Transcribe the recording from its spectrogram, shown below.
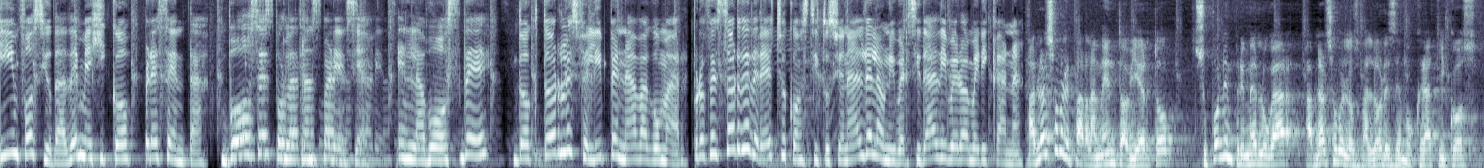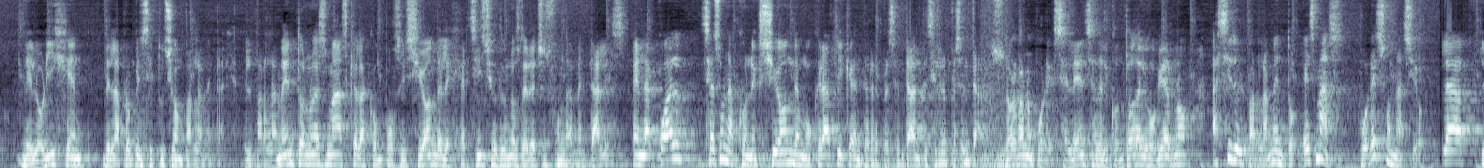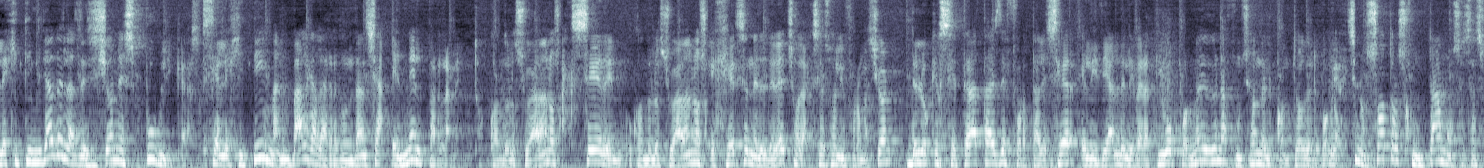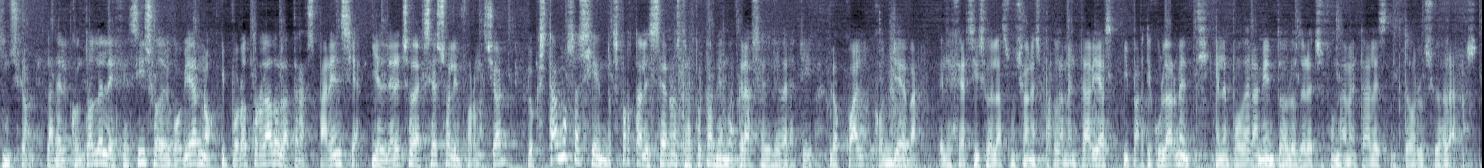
Info Ciudad de México presenta Voces por la Transparencia, en la voz de Dr. Luis Felipe Nava Gomar, profesor de Derecho Constitucional de la Universidad Iberoamericana. Hablar sobre el Parlamento abierto supone en primer lugar hablar sobre los valores democráticos del origen de la propia institución parlamentaria. El Parlamento no es más que la composición del ejercicio de unos derechos fundamentales, en la cual se hace una conexión democrática entre representantes y representados. El órgano por excelencia del control del gobierno ha sido el Parlamento. Es más, por eso nació. La legitimidad de las decisiones públicas se legitiman, valga la redundancia, en el Parlamento. Cuando los ciudadanos acceden o cuando los ciudadanos ejercen el derecho de acceso a la información, de lo que se trata es de fortalecer el ideal deliberativo por medio de una función del control del gobierno. Si nosotros juntamos esas funciones, la del control del ejercicio del gobierno y por otro lado la transparencia y el derecho de acceso a la información, lo que estamos haciendo es fortalecer nuestra propia democracia deliberativa, lo cual conlleva el ejercicio de las funciones parlamentarias y particularmente el empoderamiento de los derechos fundamentales de todos los ciudadanos.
